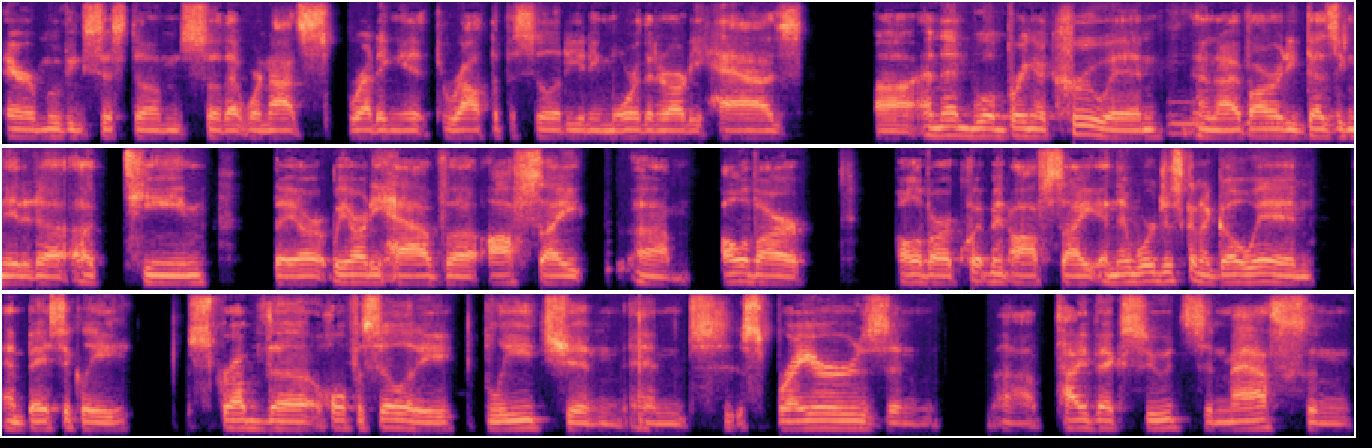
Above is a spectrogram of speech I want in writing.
air moving systems so that we're not spreading it throughout the facility any more than it already has. Uh, and then we'll bring a crew in, and I've already designated a, a team. They are we already have uh, offsite um, all of our all of our equipment offsite, and then we're just going to go in and basically scrub the whole facility, bleach and and sprayers and uh, Tyvek suits and masks and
